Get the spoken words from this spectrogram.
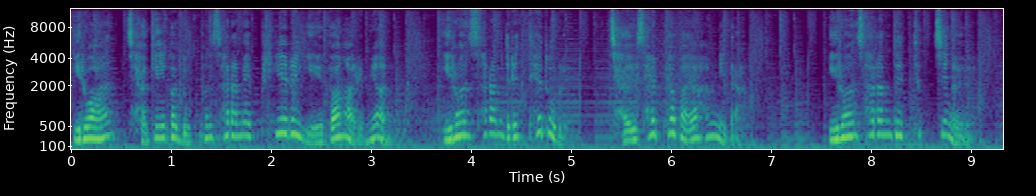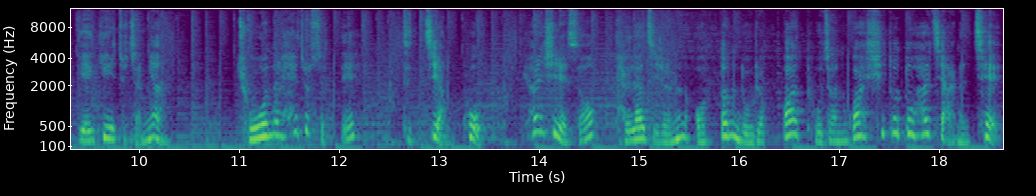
이러한 자기애가 높은 사람의 피해를 예방하려면 이런 사람들의 태도를 잘 살펴봐야 합니다. 이런 사람들 특징을 얘기해 주자면 조언을 해줬을 때 듣지 않고 현실에서 달라지려는 어떤 노력과 도전과 시도도 하지 않은 채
